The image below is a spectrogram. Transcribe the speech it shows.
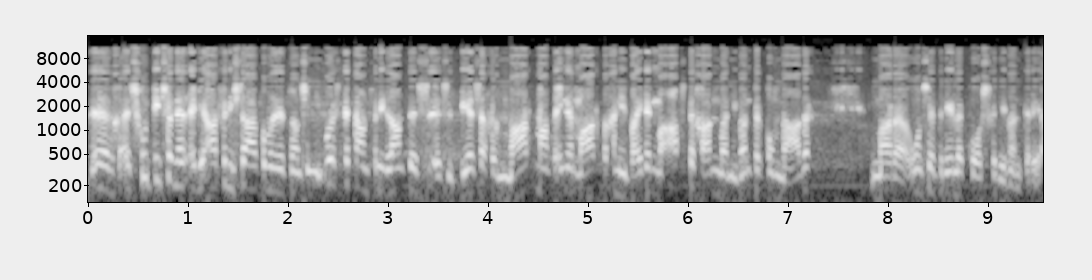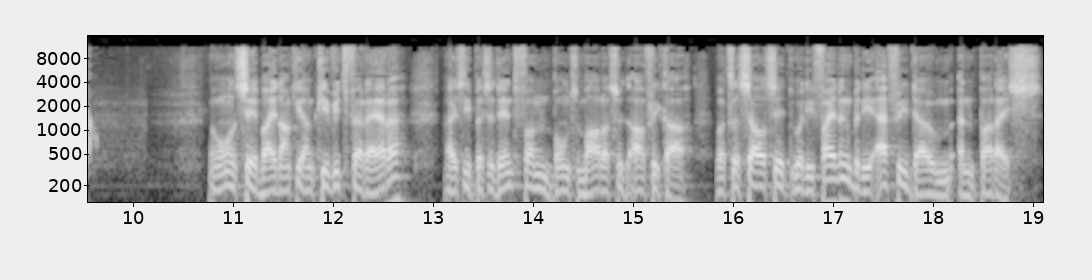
uh, is goed hierso uit die aard van die saak omdat dit ons in die ooste kant van die land is, is dit besig in Maart maand einde Maart begin die weiding maar af te gaan want die winter kom nader. Maar uh, ons het redelik kos vir die winter ja. Ons sê baie dankie aan Kivit Ferreira. Hy is die president van Bonsmara Suid-Afrika wat gesels het oor die veiling by die Afridome in Parys.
